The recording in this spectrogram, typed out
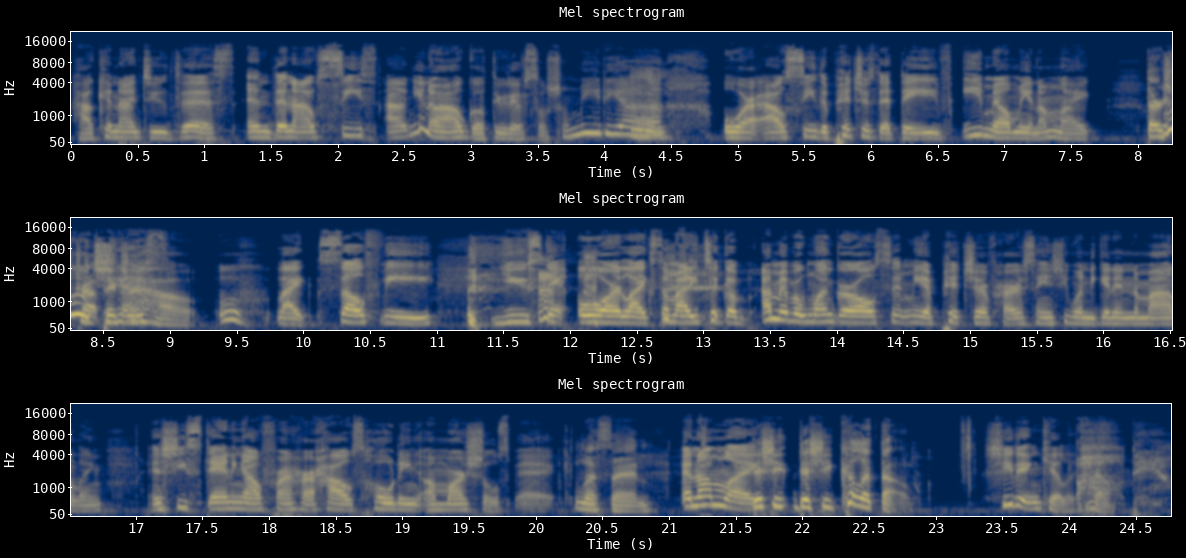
How can I do this?" And then I'll see, uh, you know, I'll go through their social media, or I'll see the pictures that they've emailed me, and I'm like, thirst Ooh, trap pictures. Ooh, like selfie, you stand, or like somebody took a. I remember one girl sent me a picture of her saying she wanted to get into modeling, and she's standing out front of her house holding a Marshalls bag, listen and I'm like, did she did she kill it though she didn't kill it. No. oh damn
